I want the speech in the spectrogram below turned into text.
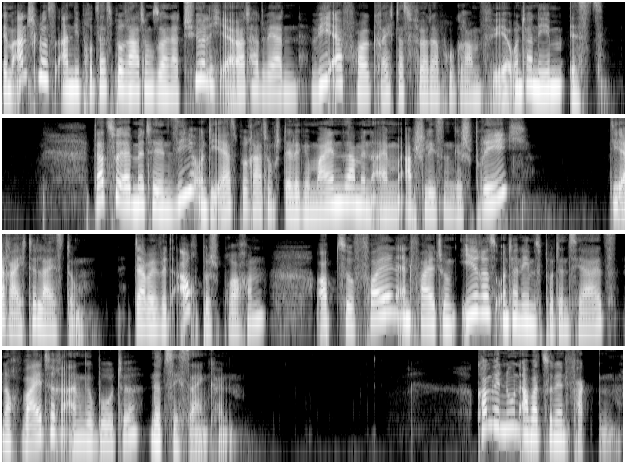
Im Anschluss an die Prozessberatung soll natürlich erörtert werden, wie erfolgreich das Förderprogramm für Ihr Unternehmen ist. Dazu ermitteln Sie und die Erstberatungsstelle gemeinsam in einem abschließenden Gespräch die erreichte Leistung. Dabei wird auch besprochen, ob zur vollen Entfaltung Ihres Unternehmenspotenzials noch weitere Angebote nützlich sein können. Kommen wir nun aber zu den Fakten.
